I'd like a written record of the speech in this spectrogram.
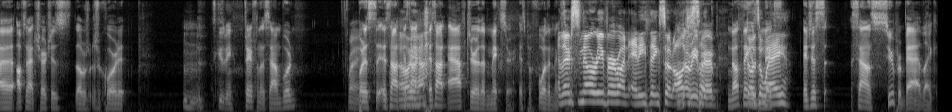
uh, often at churches, they'll just record it. Excuse me, straight from the soundboard. Right. But it's it's not Oh, it's not yeah. it's not after the mixer. It's before the mixer. and there's no reverb on anything, so it all no just reverb. like nothing goes is mixed. away. It just sounds super bad. Like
